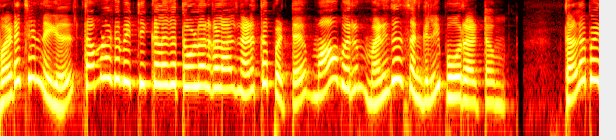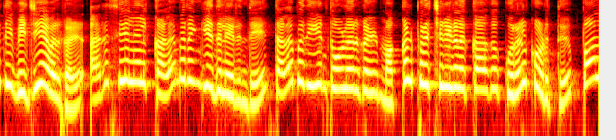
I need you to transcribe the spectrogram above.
வடசென்னையில் தமிழக வெற்றி கழக தோழர்களால் நடத்தப்பட்ட மாபெரும் மனித சங்கிலி போராட்டம். தளபதி விஜய் அவர்கள் அரசியலில் களமிறங்கியதிலிருந்தே தளபதியின் தோழர்கள் மக்கள் பிரச்சனைகளுக்காக குரல் கொடுத்து பல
